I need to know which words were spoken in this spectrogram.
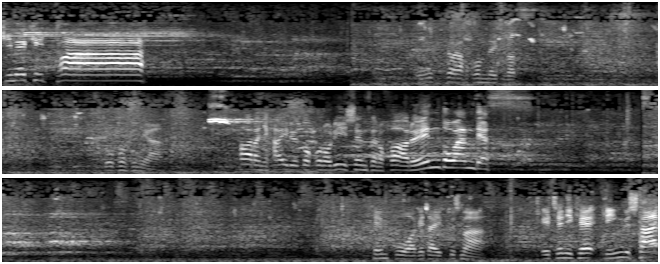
決め切った大塚が運んでいきますローソンジュニア。ハーラに入るところリー・シェンゼのファールエンドワンです。テンポを上げたい福島。エチェニケリング下ヘ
